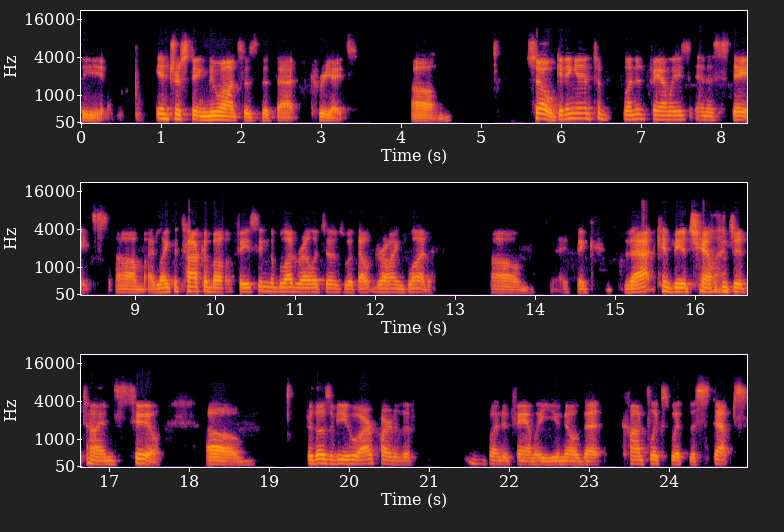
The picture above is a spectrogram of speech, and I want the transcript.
the interesting nuances that that creates. Um, so getting into blended families and estates, um, I'd like to talk about facing the blood relatives without drawing blood. Um, I think that can be a challenge at times too. Um, for those of you who are part of the blended family, you know that conflicts with the steps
